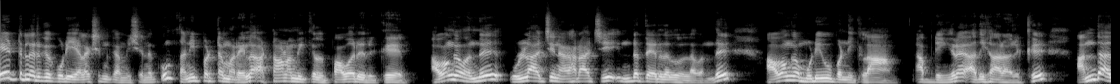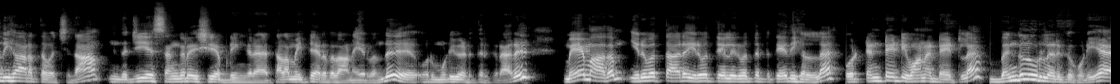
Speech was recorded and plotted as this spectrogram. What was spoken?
ஸ்டேட்டில் இருக்கக்கூடிய எலெக்ஷன் கமிஷனுக்கும் தனிப்பட்ட முறையில் அட்டானமிக்கல் பவர் இருக்குது அவங்க வந்து உள்ளாட்சி நகராட்சி இந்த தேர்தல்களில் வந்து அவங்க முடிவு பண்ணிக்கலாம் அப்படிங்கிற அதிகாரம் இருக்குது அந்த அதிகாரத்தை வச்சு தான் இந்த ஜிஎஸ் சங்கரேஷி அப்படிங்கிற தலைமை தேர்தல் ஆணையர் வந்து ஒரு முடிவு எடுத்திருக்கிறாரு. மே மாதம் இருபத்தாறு இருபத்தேழு இருபத்தெட்டு தேதிகளில் ஒரு டென்டேட்டிவான டேட்டில் பெங்களூரில் இருக்கக்கூடிய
